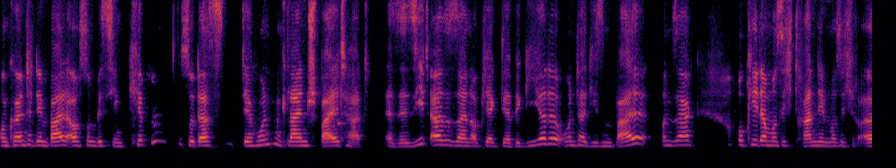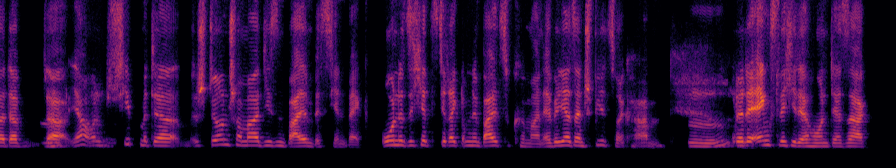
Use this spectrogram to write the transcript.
Und könnte den Ball auch so ein bisschen kippen, sodass der Hund einen kleinen Spalt hat. Also er sieht also sein Objekt der Begierde unter diesem Ball und sagt, okay, da muss ich dran, den muss ich, äh, da, da, mhm. ja, und schiebt mit der Stirn schon mal diesen Ball ein bisschen weg, ohne sich jetzt direkt um den Ball zu kümmern. Er will ja sein Spielzeug haben. Mhm. Oder der Ängstliche, der Hund, der sagt,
